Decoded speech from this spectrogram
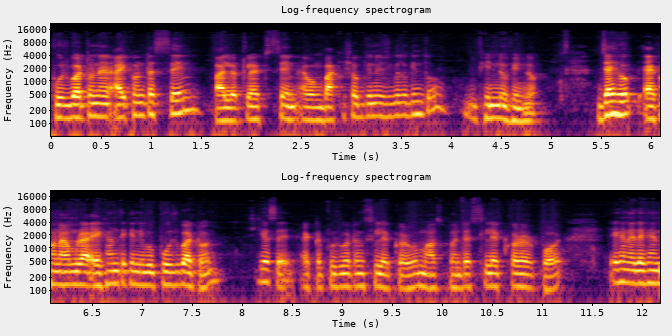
পুশ বাটনের আইকনটা সেম পাইলট লাইট সেম এবং বাকি সব জিনিসগুলো কিন্তু ভিন্ন ভিন্ন। যাই হোক, এখন আমরা এখান থেকে নিব পুশ বাটন ঠিক আছে? একটা পুশ বাটন সিলেক্ট করব মাউস পয়েন্টার সিলেক্ট করার পর, এখানে দেখেন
